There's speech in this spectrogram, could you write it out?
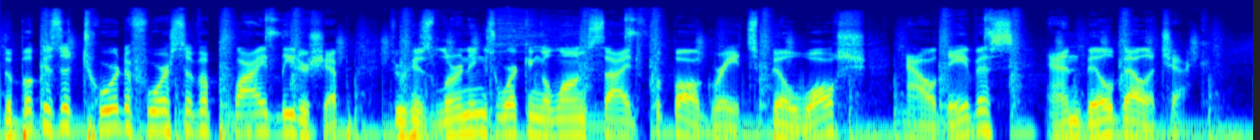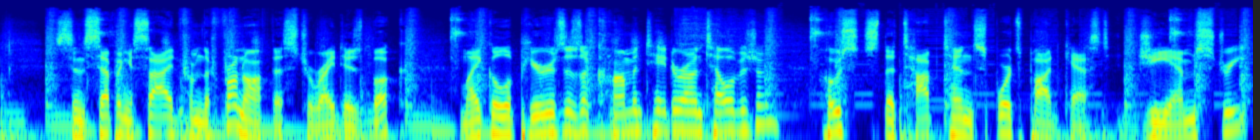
The book is a tour de force of applied leadership through his learnings working alongside football greats Bill Walsh, Al Davis, and Bill Belichick. Since stepping aside from the front office to write his book, Michael appears as a commentator on television, hosts the top 10 sports podcast GM Street,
